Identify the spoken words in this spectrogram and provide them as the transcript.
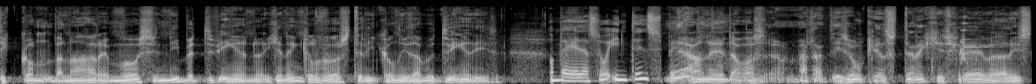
die kon bijna haar emotie niet bedwingen. Geen enkel voorstelling kon die dat bedwingen. Die, Omdat je dat zo intens speelt. ja, nee, dat was, maar dat is ook heel sterk geschreven. Dat is,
